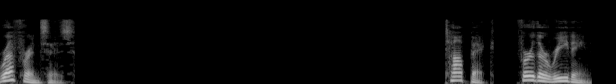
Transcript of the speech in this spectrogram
References. Further reading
